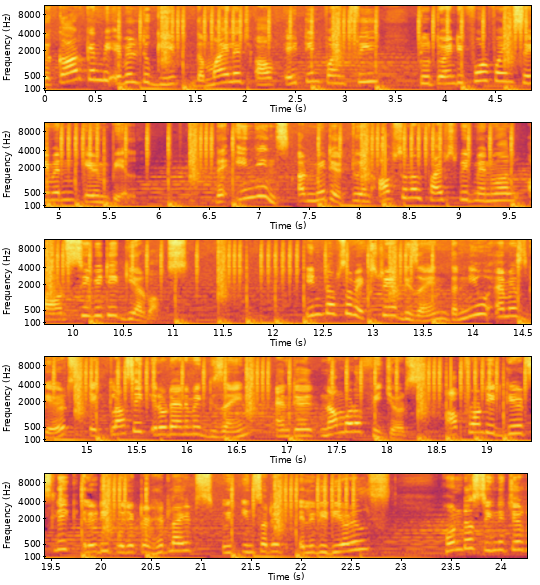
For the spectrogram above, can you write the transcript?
The car can be able to give the mileage of 18.3 to 24.7 kmpl. The engines are mated to an optional 5-speed manual or CVT gearbox. In terms of exterior design, the new Amaze gets a classic aerodynamic design and a number of features. Up front it gets sleek LED projector headlights with inserted LED DRLs, Honda's signature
